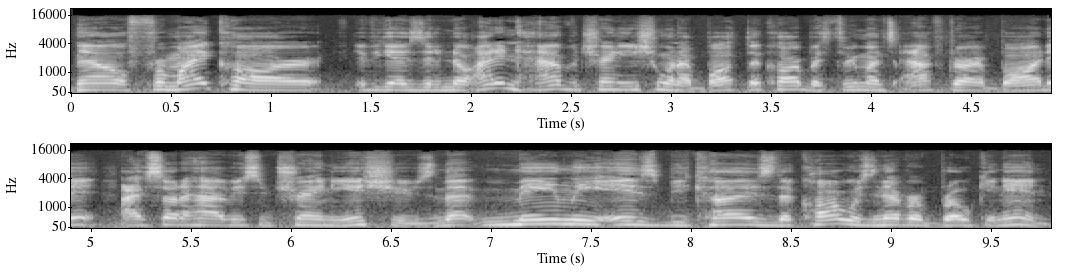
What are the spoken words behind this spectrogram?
Now, for my car, if you guys didn't know, I didn't have a tranny issue when I bought the car, but three months after I bought it, I started having some tranny issues. And that mainly is because the car was never broken in.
